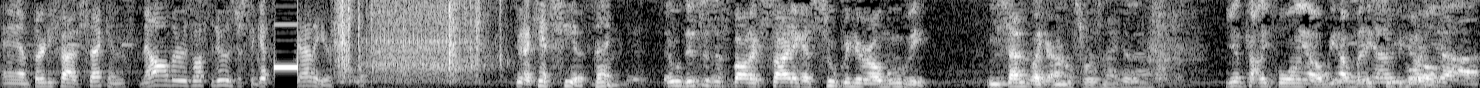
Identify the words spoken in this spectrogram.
and 35 seconds. Now all there is left to do is just to get the out of here. Dude, I can't see a thing. Dude, this is just about exciting a superhero movie. You sounded like Arnold Schwarzenegger there. Here in California, we have many superheroes. Yeah.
